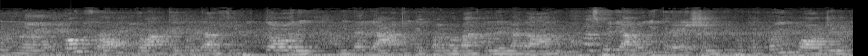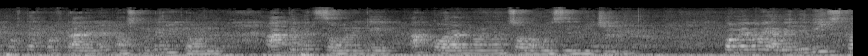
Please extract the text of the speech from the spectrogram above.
un, un, confronto anche con gli altri pittori italiani che fanno parte della Gali, ma speriamo di crescere, di poter coinvolgere, di poter portare nel nostro territorio anche persone che ancora a noi non sono così vicine. Come voi avete visto,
